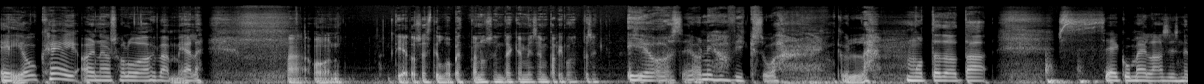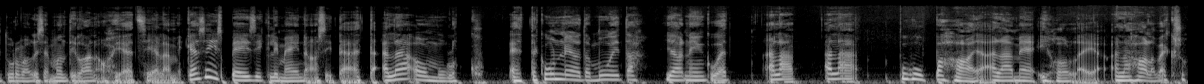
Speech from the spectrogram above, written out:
a-okay, aina jos haluaa hyvän mielen. Mä oon tietoisesti lopettanut sen tekemisen pari vuotta sitten. Joo, se on ihan fiksua, kyllä. Mutta tota, se kun meillä on siis ne turvallisemman tilan ohjeet siellä, mikä siis basically meinaa sitä, että älä ole mulkku. Että kunnioita muita ja niin kuin, että älä, älä puhu pahaa ja älä mene iholle ja älä halveksu.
